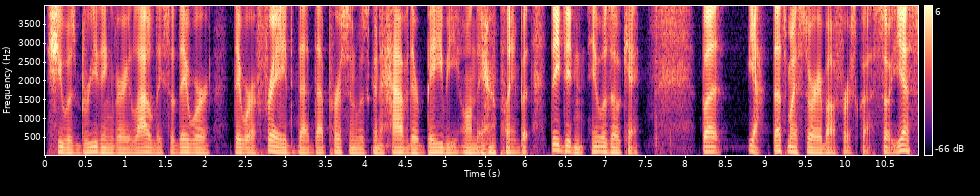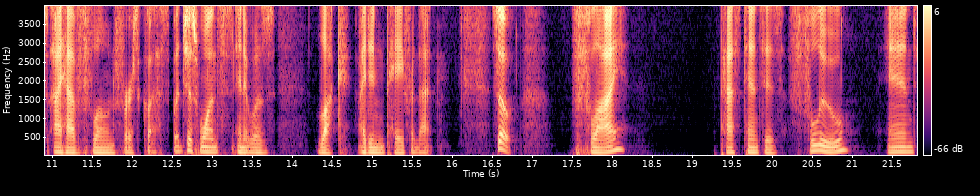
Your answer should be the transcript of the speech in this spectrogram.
she was breathing very loudly. So they were they were afraid that that person was going to have their baby on the airplane, but they didn't. It was okay. But yeah, that's my story about first class. So yes, I have flown first class, but just once, and it was luck. I didn't pay for that. So fly, past tense is flew, and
